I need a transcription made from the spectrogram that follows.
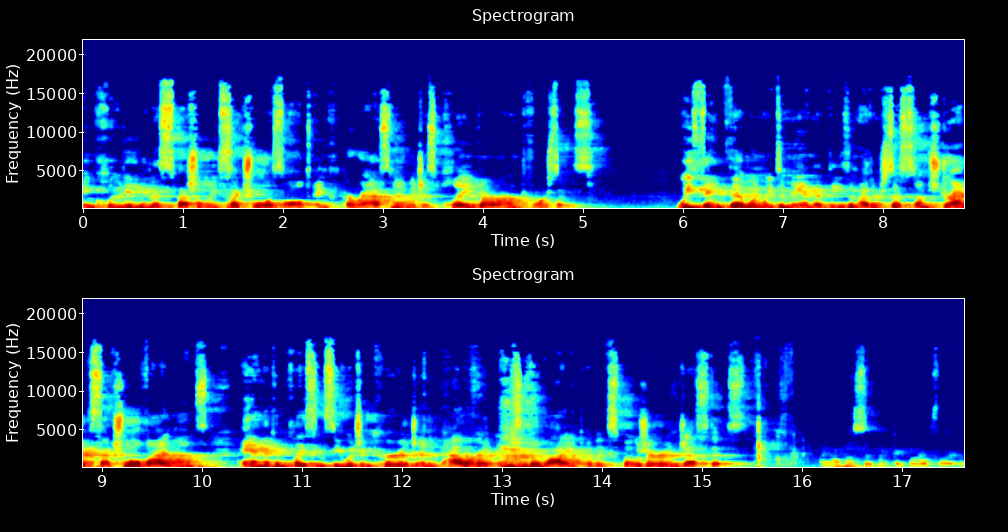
including and especially sexual assault and harassment, which has plagued our armed forces. We thank them when we demand that these and other systems drag sexual violence and the complacency which encourage and empower it into the light of exposure and justice. I almost set my paper on fire.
